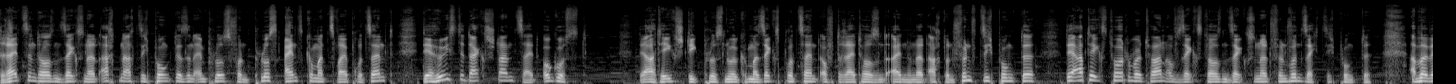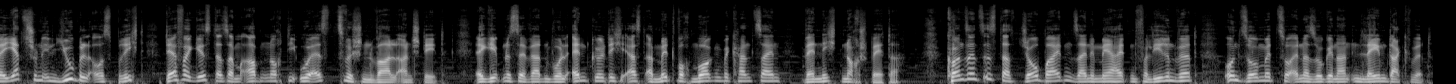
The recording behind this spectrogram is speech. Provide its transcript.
13.688 Punkte sind ein Plus von plus 1,2%, der höchste DAX-Stand seit August. Der ATX stieg plus 0,6% auf 3158 Punkte, der ATX Total Return auf 6665 Punkte. Aber wer jetzt schon in Jubel ausbricht, der vergisst, dass am Abend noch die US-Zwischenwahl ansteht. Ergebnisse werden wohl endgültig erst am Mittwochmorgen bekannt sein, wenn nicht noch später. Konsens ist, dass Joe Biden seine Mehrheiten verlieren wird und somit zu einer sogenannten Lame Duck wird.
